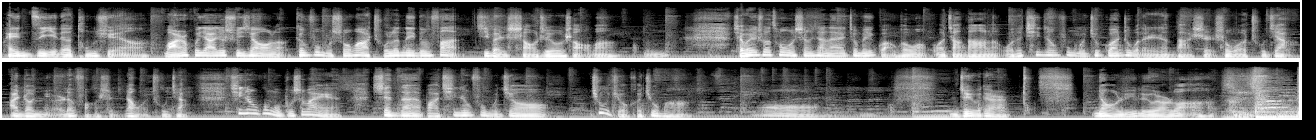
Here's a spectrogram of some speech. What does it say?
陪你自己的同学啊，晚上回家就睡觉了，跟父母说话除了那顿饭，基本少之又少吧。嗯，小薇说，从我生下来就没管过我，我长大了，我的亲生父母就关注我的人生大事，说我出嫁，按照女儿的方式让我出嫁。亲生父母不是外人，现在把亲生父母叫舅舅和舅妈。哦，你这有点让我捋捋有点乱啊。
